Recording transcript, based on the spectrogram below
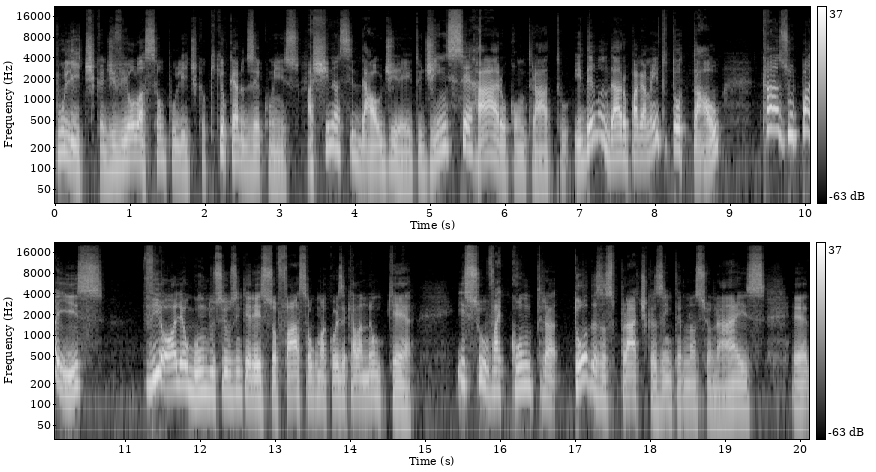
política, de violação política. O que, que eu quero dizer com isso? A China se dá o direito de encerrar o contrato e demandar o pagamento total caso o país viole algum dos seus interesses ou faça alguma coisa que ela não quer. Isso vai contra todas as práticas internacionais, é,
